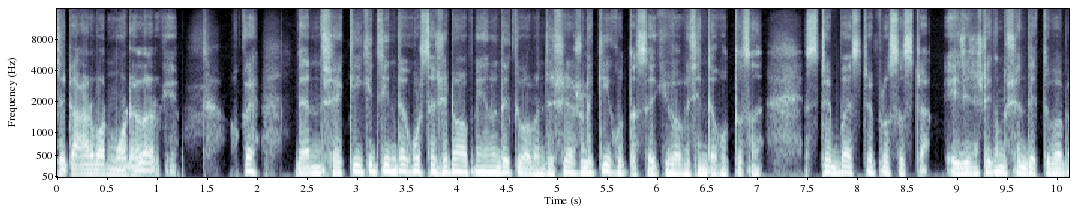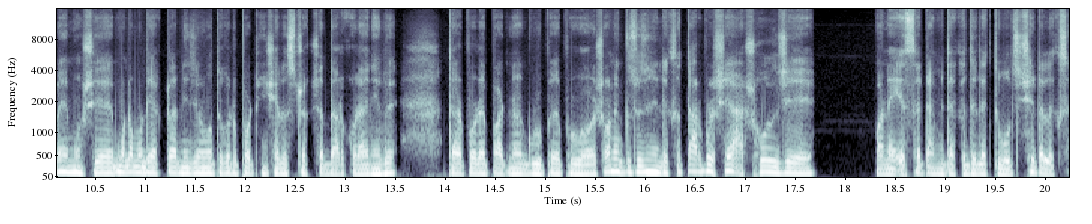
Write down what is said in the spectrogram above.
যেটা আরবান মডেল আর কি। ওকে দেন সে কি কি চিন্তা করছে সেটাও আপনি এখানে দেখতে পাবেন যে সে আসলে কি করতেছে, কীভাবে চিন্তা করতেছে। স্টেপ বাই স্টেপ প্রসেসটা এই জিনিসটা কিন্তু সে দেখতে পাবে এবং সে মোটামুটি একটা নিজের মতো করে পটেনশিয়াল স্ট্রাকচার দাঁড় করায় নেবে। তারপরে পার্টনার গ্রুপের পূর্বাভাস অনেক কিছু জিনিস লিখছে। তারপর সে আসল যে মানে এসেটা আমি তাকে যে লিখতে বলছি সেটা লিখছে।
